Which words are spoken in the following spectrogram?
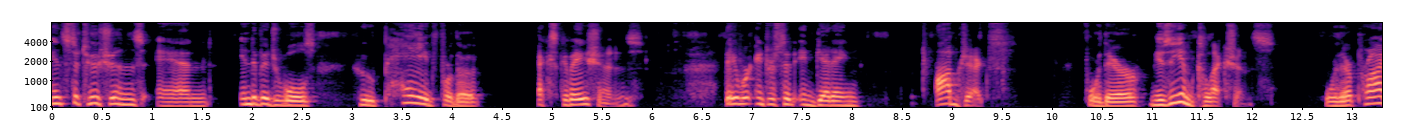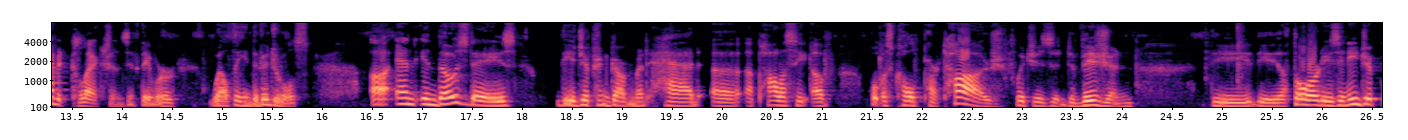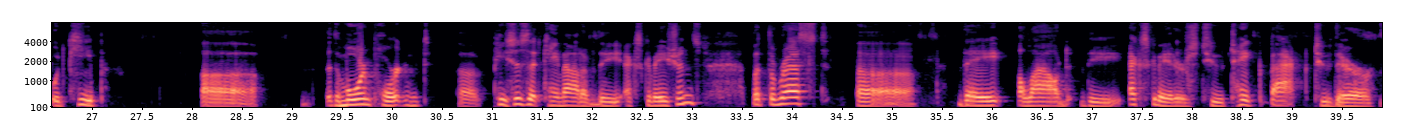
institutions and individuals who paid for the excavations, they were interested in getting objects for their museum collections. or their private collections if they were wealthy individuals. Uh, and in those days, the Egyptian government had a, a, policy of what was called partage, which is a division. The, the authorities in Egypt would keep uh, the more important uh, pieces that came out of the excavations, but the rest uh, they allowed the excavators to take back to their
